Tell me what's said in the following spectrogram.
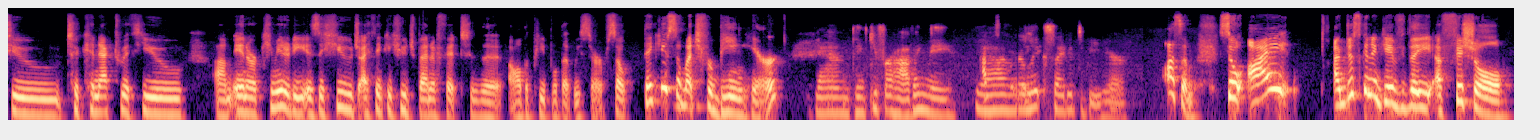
to to connect with you um, in our community is a huge i think a huge benefit to the all the people that we serve so thank you so much for being here and thank you for having me. Yeah Absolutely. i'm really excited to be here. Awesome. So i i'm just going to give the official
